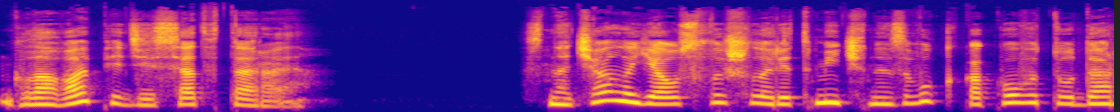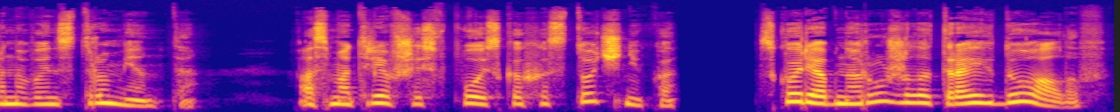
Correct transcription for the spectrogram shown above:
Глава 52. Сначала я услышала ритмичный звук какого-то ударного инструмента. Осмотревшись в поисках источника, вскоре обнаружила троих дуалов,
